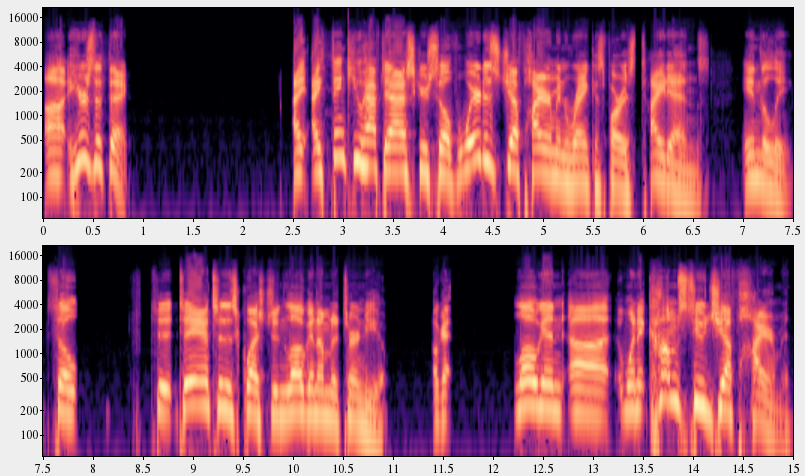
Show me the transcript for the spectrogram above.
Uh, here's the thing I, I think you have to ask yourself where does Jeff Heuerman rank as far as tight ends in the league? So, to, to answer this question, Logan, I'm going to turn to you. Okay. Logan, uh, when it comes to Jeff Heuerman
